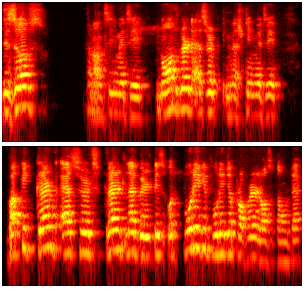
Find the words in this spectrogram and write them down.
रिज़र्व फाइनेंसिंग में थे नॉन करंट एसेट इन्वेस्टिंग में थे, बाकी करंट एसेट्स करंट लाइबिलिटीज और पूरी की पूरी जो प्रॉफिट एंड लॉस अकाउंट है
